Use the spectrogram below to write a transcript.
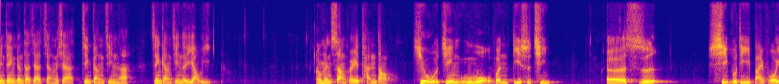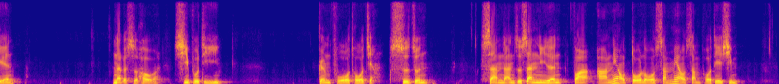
今天跟大家讲一下《金刚经》哈，《金刚经》的要义。我们上回谈到“究竟无我分”第十七，儿时悉菩提白佛言：“那个时候啊，悉菩提跟佛陀讲，世尊。”善男子、善女人发阿耨多罗三藐三菩提心，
